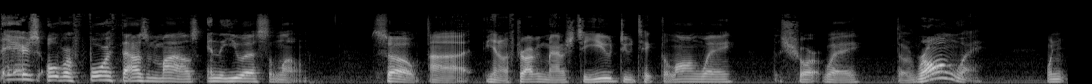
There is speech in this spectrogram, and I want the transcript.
there's over four thousand miles in the U.S. alone. So uh, you know if driving matters to you, do take the long way, the short way, the wrong way. When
